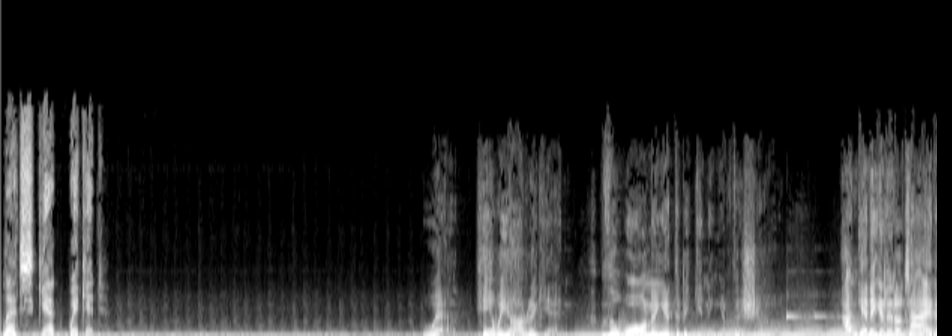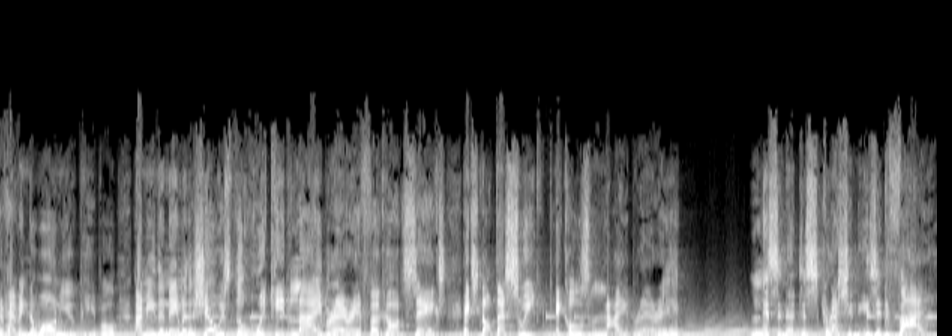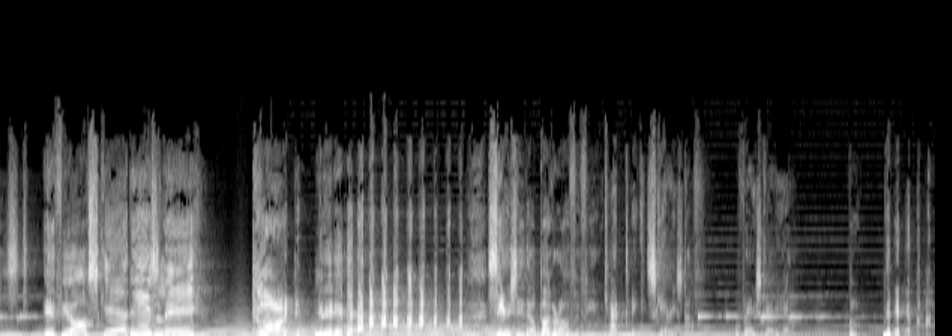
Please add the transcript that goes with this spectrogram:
let's get wicked. Well, here we are again. The warning at the beginning of the show. I'm getting a little tired of having to warn you people. I mean, the name of the show is The Wicked Library, for God's sakes. It's not the Sweet Pickles Library. Listener discretion is advised. If you're scared easily, good. Seriously, though, bugger off if you can't take scary stuff. We're very scary here. Boo.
